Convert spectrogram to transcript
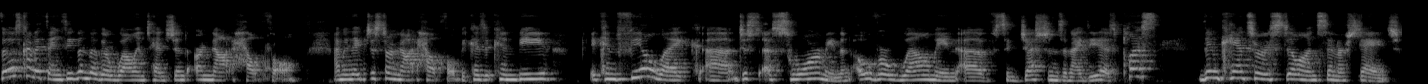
those kind of things, even though they're well intentioned, are not helpful. I mean, they just are not helpful because it can be it can feel like uh, just a swarming, an overwhelming of suggestions and ideas. Plus, then cancer is still on center stage.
